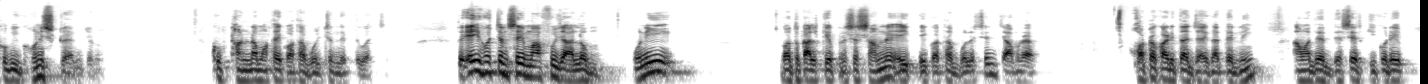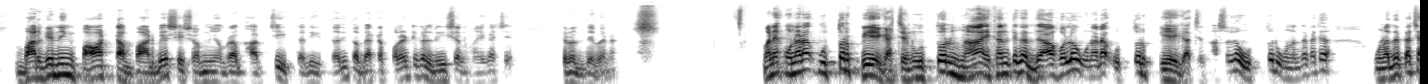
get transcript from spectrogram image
খুবই ঘনিষ্ঠ একজন। খুব ঠান্ডা মাথায় কথা বলছেন দেখতে পাচ্ছি। তো এই হচ্ছেন সেই মাহফুজ আলম। উনি গতকালকে প্রেসের সামনে এই এই কথা বলেছেন যে আমরা হটকারিতার জায়গাতে নেই। আমাদের দেশের কি করে বার্গেনিং পাওয়ারটা বাড়বে সেসব নিয়ে আমরা ভাবছি, ইত্যাদি ইত্যাদি। তবে একটা পলিটিক্যাল ডিসিশন হয়ে গেছে, ফেরত দেবে না। মানে ওনারা উত্তর পেয়ে গেছেন। উত্তর না এখান থেকে দেওয়া হলেও ওনারা উত্তর পেয়ে গেছেন। আসলে উত্তর ওনাদের কাছে ওনাদের কাছে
